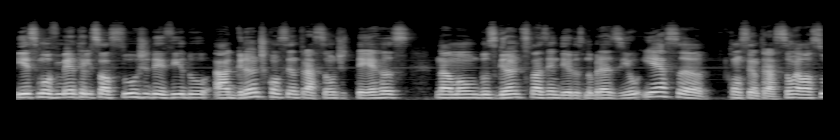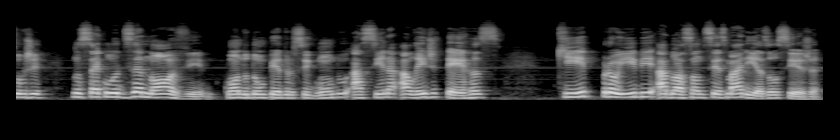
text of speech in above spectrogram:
E esse movimento ele só surge devido à grande concentração de terras na mão dos grandes fazendeiros no Brasil. E essa concentração ela surge no século XIX, quando Dom Pedro II assina a Lei de Terras, que proíbe a doação de sesmarias, ou seja,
